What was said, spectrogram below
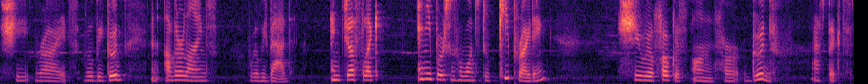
she writes will be good and other lines will be bad. And just like any person who wants to keep writing, she will focus on her good aspects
